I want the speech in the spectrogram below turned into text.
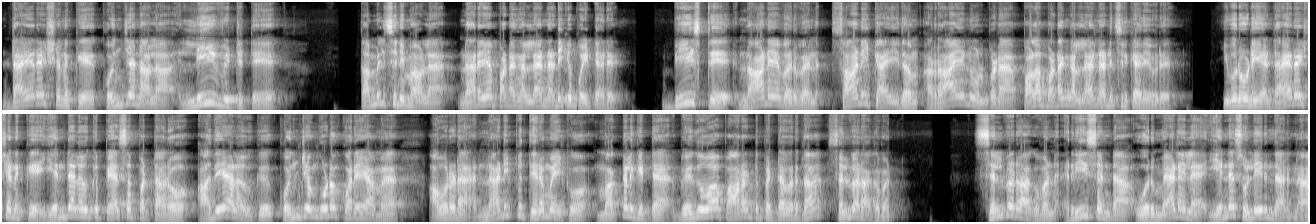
டைரக்ஷனுக்கு கொஞ்ச நாளாக லீவ் விட்டுட்டு தமிழ் சினிமாவில் நிறைய படங்களில் நடிக்க போயிட்டாரு. பீஸ்ட்டு நானே வருவன் சாணி காகிதம் ராயன் உள்பட பல படங்களில் நடிச்சிருக்காரு இவர். இவருடைய டைரக்ஷனுக்கு எந்த அளவுக்கு பேசப்பட்டாரோ அதே அளவுக்கு கொஞ்சம் கூட குறையாம அவரோட நடிப்பு திறமைக்கும் மக்கள்கிட்ட வெகுவா பாராட்டு பெற்றவர் தான் செல்வராகவன். செல்வராகவன் ரீசண்டாக ஒரு மேடையில் என்ன சொல்லியிருந்தாருன்னா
